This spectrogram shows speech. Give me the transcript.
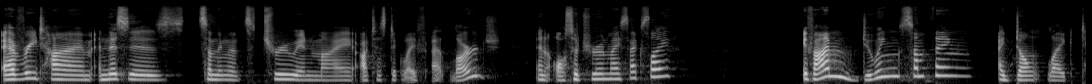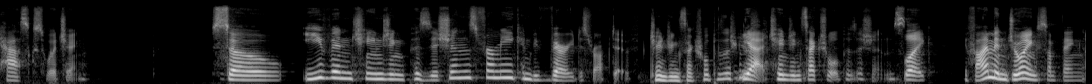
Every time, and this is something that's true in my autistic life at large and also true in my sex life. If I'm doing something, I don't like task switching. So even changing positions for me can be very disruptive. Changing sexual positions? Yeah, changing sexual positions. Like, if I'm enjoying something,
